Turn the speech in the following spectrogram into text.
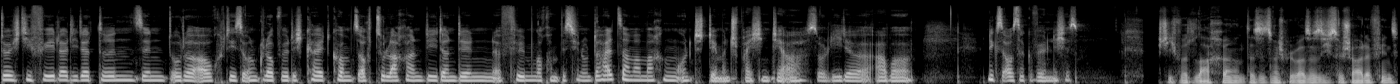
Durch die Fehler, die da drin sind oder auch diese Unglaubwürdigkeit kommt es auch zu Lachern, die dann den Film noch ein bisschen unterhaltsamer machen und dementsprechend ja solide, aber nichts Außergewöhnliches. Stichwort Lacher und das ist zum Beispiel was, was ich so schade finde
